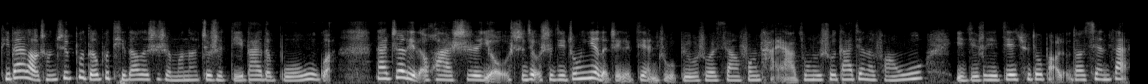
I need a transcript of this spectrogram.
迪拜老城区不得不提到的是什么呢？就是迪拜的博物馆。那这里的话是有十九世纪中叶的这个建筑，比如说像风塔呀、棕榈树搭建的房屋，以及这些街区都保留到现在。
